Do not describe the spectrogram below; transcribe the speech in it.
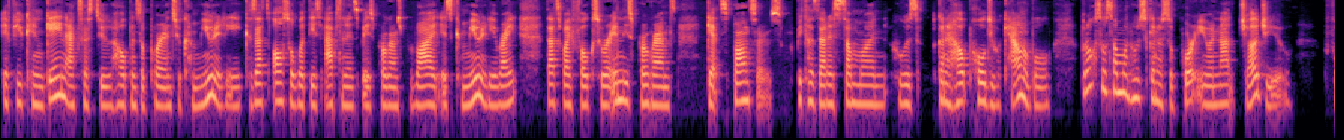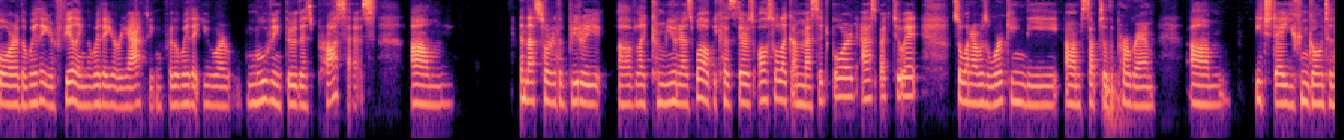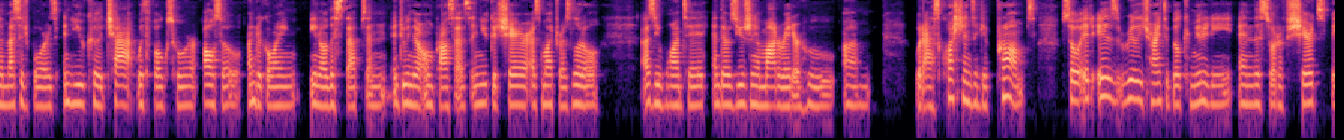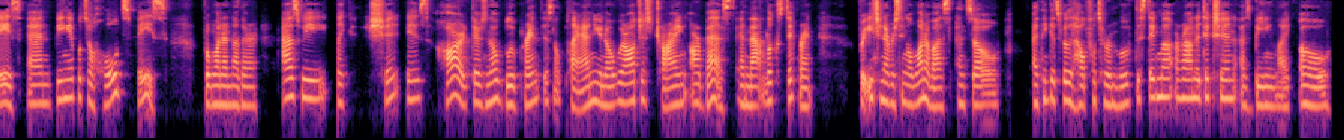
if you can gain access to help and support and to community because that's also what these abstinence based programs provide is community right? That's why folks who are in these programs get sponsors because that is someone who is going to help hold you accountable, but also someone who's going to support you and not judge you for the way that you're feeling, the way that you're reacting, for the way that you are moving through this process. Um, and that's sort of the beauty of like commune as well, because there's also like a message board aspect to it. So when I was working the um, steps of the program, um, each day you can go into the message boards and you could chat with folks who are also undergoing, you know, the steps and, and doing their own process. And you could share as much or as little as you wanted. And there was usually a moderator who um, would ask questions and give prompts. So it is really trying to build community and this sort of shared space and being able to hold space for one another as we like shit is hard. There's no blueprint. There's no plan. You know, we're all just trying our best and that looks different for each and every single one of us. And so I think it's really helpful to remove the stigma around addiction as being like, oh,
